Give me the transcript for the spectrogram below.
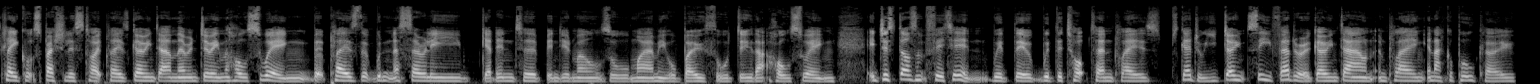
clay court specialist type players going down there and doing the whole swing, but players that wouldn't necessarily get into Indian Wells or Miami or both or do that whole swing. It just doesn't fit in with the with the top ten players' schedule. You don't see Federer going down and playing in Acapulco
